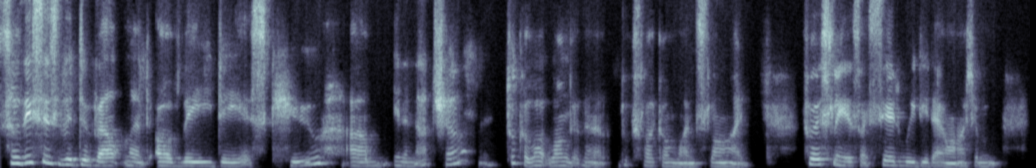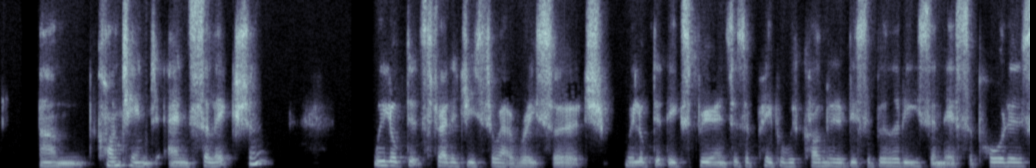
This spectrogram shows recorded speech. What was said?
So this is the development of the DSQ um, in a nutshell. It took a lot longer than it looks like on one slide. Firstly, as I said, we did our item um, content and selection. We looked at strategies through our research. We looked at the experiences of people with cognitive disabilities and their supporters.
